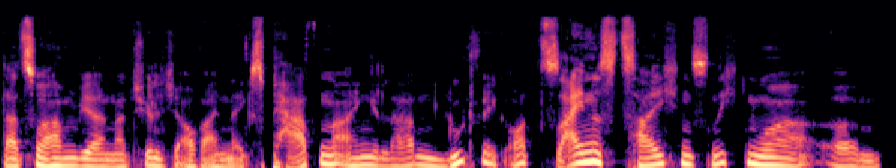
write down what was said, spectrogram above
Dazu haben wir natürlich auch einen Experten eingeladen, Ludwig Ott, seines Zeichens nicht nur ähm,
